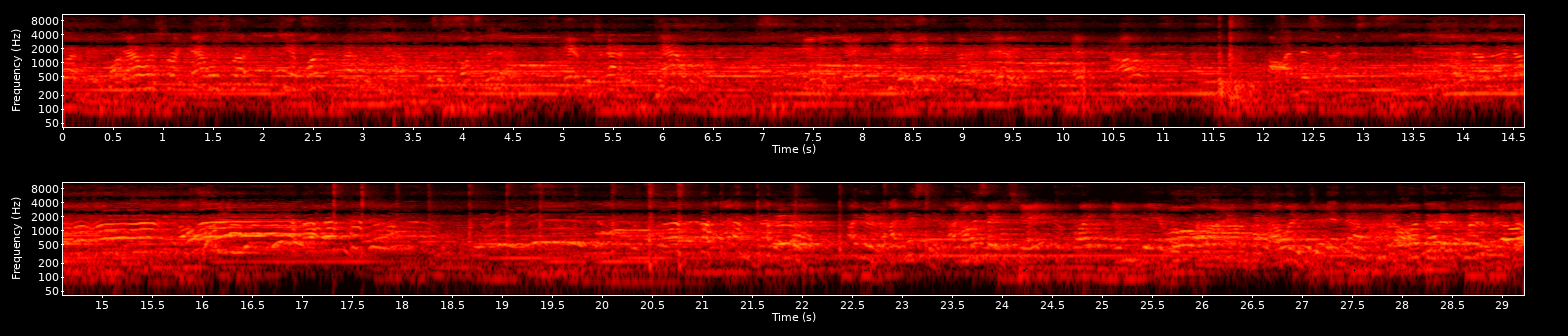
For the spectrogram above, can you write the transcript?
That one's strike. That one's strike. You can't punch if that goes down. This is punch there. Yeah, but you gotta go down. Hit it, Jay. You can't hit it. You gotta hit it. Hit it, dog. Oh, I missed it. I missed it. There you go. There you go. I, I missed it. I I'll missed Jay to fight any day of the Oh, week. I, want to get now. I want to get a quitter.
